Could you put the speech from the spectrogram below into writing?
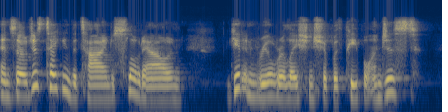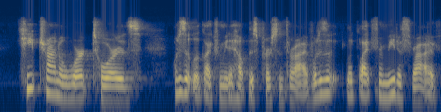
And so just taking the time to slow down, get in real relationship with people and just keep trying to work towards what does it look like for me to help this person thrive? What does it look like for me to thrive?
